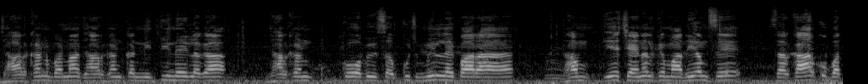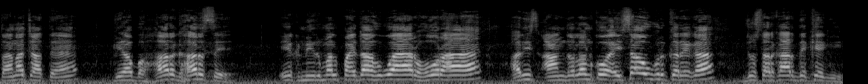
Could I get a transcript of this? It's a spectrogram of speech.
झारखंड बना झारखंड का नीति नहीं लगा झारखंड को अभी सब कुछ मिल नहीं पा रहा है। हम ये चैनल के माध्यम से सरकार को बताना चाहते हैं कि अब हर घर से एक निर्मल पैदा हुआ है और हो रहा है और इस आंदोलन को ऐसा उग्र करेगा जो सरकार देखेगी।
